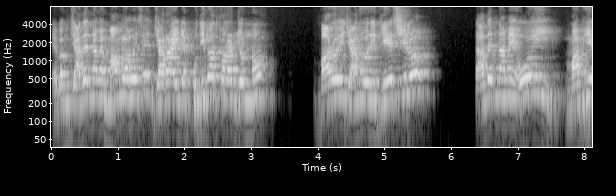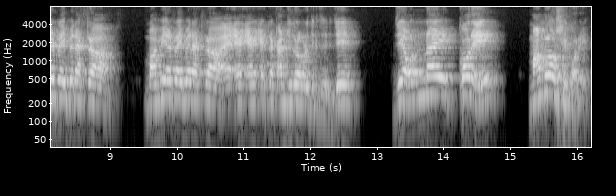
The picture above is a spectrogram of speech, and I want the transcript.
এবং যাদের নামে মামলা হয়েছে, যারা এটা প্রতিবাদ করার জন্য বারোই জানুয়ারি গিয়েছিল, তাদের নামে ওই মাফিয়া টাইপের একটা, মাফিয়া টাইপের একটা একটা কার্যক্রম আমরা যে যে অন্যায় করে, মামলাও সে করে।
